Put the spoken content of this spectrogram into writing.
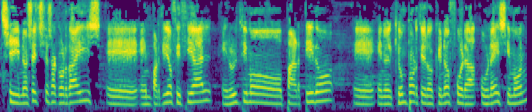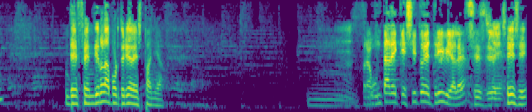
Sí, no sé si os acordáis, eh, en partido oficial, el último partido eh, en el que un portero que no fuera Unai Simón defendiera la portería de España. Pregunta de quesito de trivial, ¿eh? Sí, Sí, sí.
